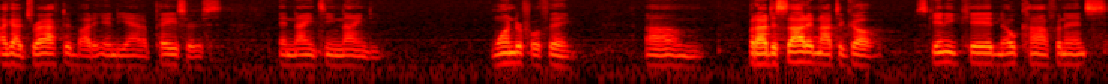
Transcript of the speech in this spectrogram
I got drafted by the Indiana Pacers in 1990. Wonderful thing. Um, but I decided not to go. Skinny kid, no confidence,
